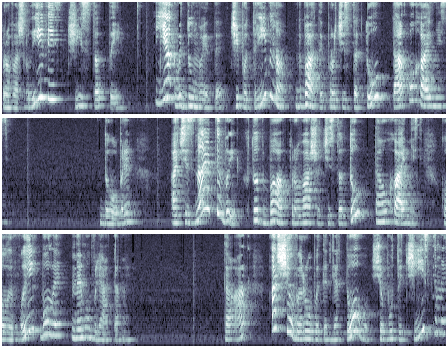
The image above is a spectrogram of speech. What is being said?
про важливість чистоти. Як ви думаєте, чи потрібно дбати про чистоту та охайність? Добре. А чи знаєте ви, хто дбав про вашу чистоту та охайність, коли ви були немовлятами? Так, а що ви робите для того, щоб бути чистими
